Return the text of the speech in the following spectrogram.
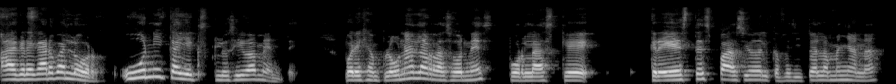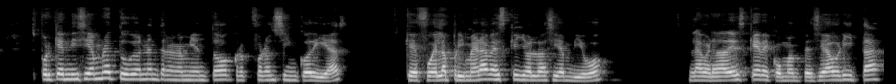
agregar valor única y exclusivamente. Por ejemplo, una de las razones por las que creé este espacio del cafecito de la mañana es porque en diciembre tuve un entrenamiento, creo que fueron cinco días, que fue la primera vez que yo lo hacía en vivo. La verdad es que de cómo empecé ahorita,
